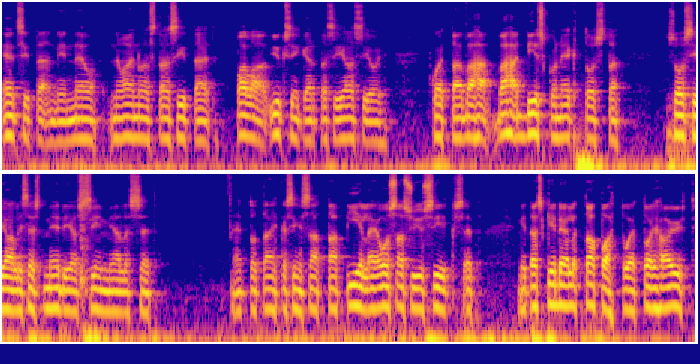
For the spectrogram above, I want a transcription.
etsitään, niin ne on, ne on ainoastaan sitä, että palaa yksinkertaisiin asioihin, koittaa vähän, vähän disconnectosta sosiaalisesta mediasta siinä mielessä, että, että tota, ehkä siinä saattaa piilee osa syy siksi, että mitä skideille tapahtuu, että on ihan yhtä,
